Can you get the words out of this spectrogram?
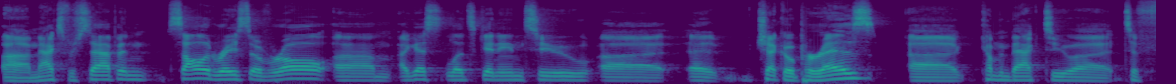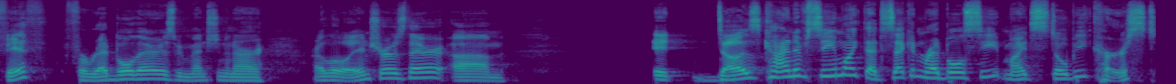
Uh, Max Verstappen, solid race overall. Um, I guess let's get into uh, uh, Checo Perez uh, coming back to uh, to fifth for Red Bull there, as we mentioned in our our little intros there. Um, it does kind of seem like that second Red Bull seat might still be cursed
